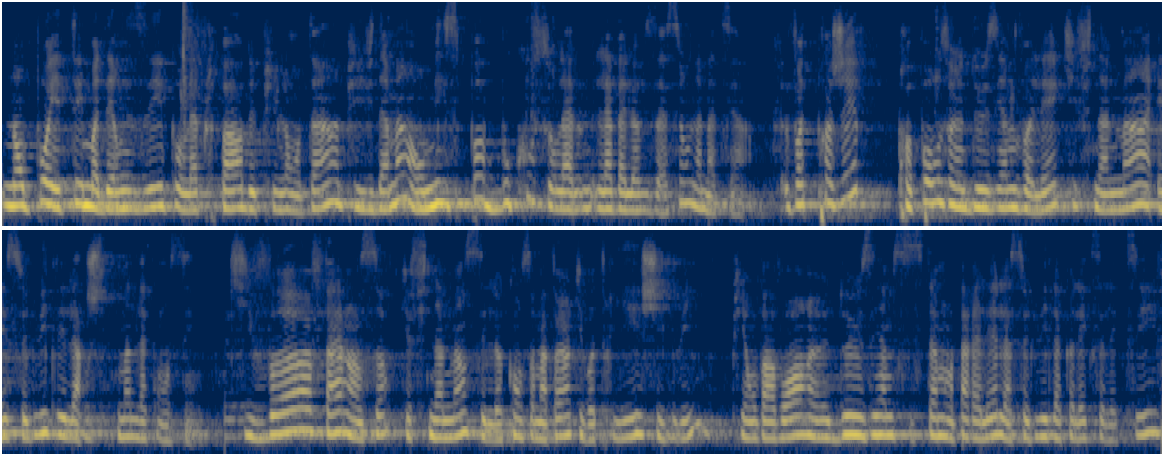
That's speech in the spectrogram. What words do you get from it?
n'ont pas été modernisés pour la plupart depuis longtemps. Puis évidemment, on mise pas beaucoup sur la, valorisation de la matière. Votre projet propose un deuxième volet qui finalement est celui de l'élargissement de la consigne, qui va faire en sorte que finalement c'est le consommateur qui va trier chez lui, puis on va avoir un deuxième système en parallèle à celui de la collecte sélective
